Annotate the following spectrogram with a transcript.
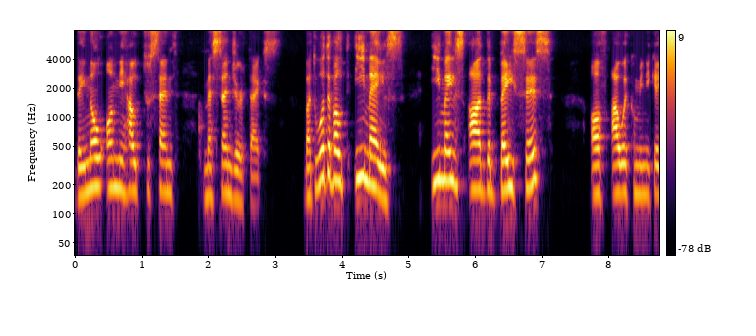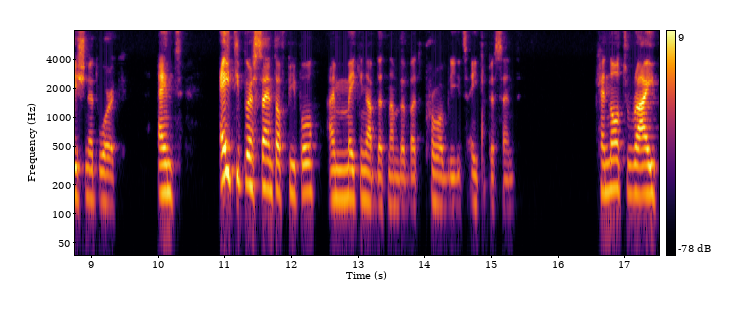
They know only how to send messenger text. But what about emails? Emails are the basis of our communication at work. And 80% of people, I'm making up that number, but probably it's 80%, cannot write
